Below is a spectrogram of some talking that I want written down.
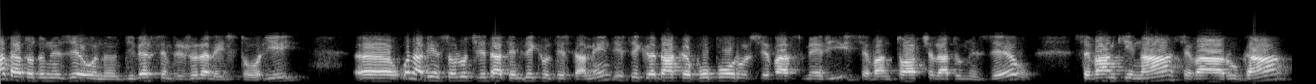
a dat-o Dumnezeu în diverse împrejurări ale istoriei, Uh, una din soluțiile date în Vechiul Testament este că dacă poporul se va smeri, se va întoarce la Dumnezeu, se va închina, se va ruga,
